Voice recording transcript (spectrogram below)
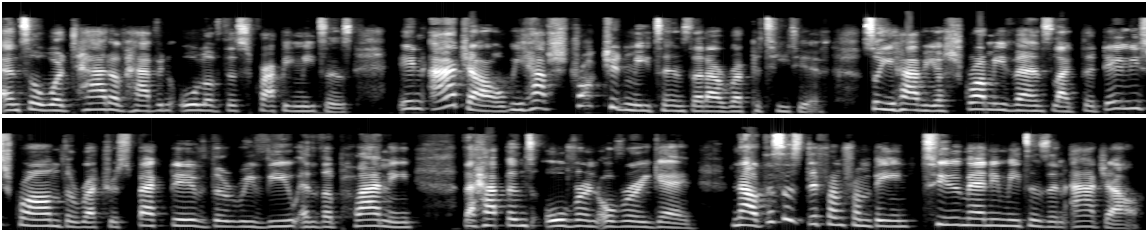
And so we're tired of having all of the scrappy meetings. In agile, we have structured meetings that are repetitive. So you have your scrum events like the daily scrum, the retrospective, the review, and the planning that happens over and over again. Now, this is different from being too many meetings in agile.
